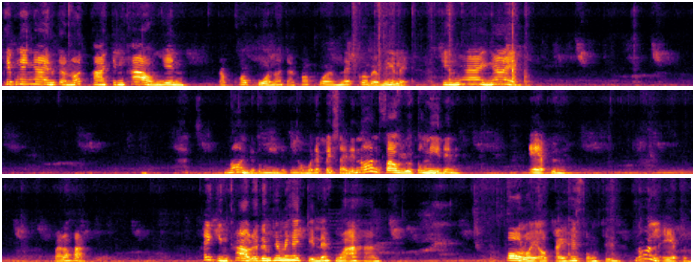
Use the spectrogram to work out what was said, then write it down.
คลิปง่ายๆนะจ๊ะเนาะพากินข้าวเย็นกับครอบครัวเนาะจากครอบครัวเน็กก็แบบนี้แหละ กินง่ายง่ายนอนอยู่ตรงนี้ได้พี่น้องไม่ได้ไปใส่ได้นอนเฝ้าอยู่ตรงนี้ได้เนี่ยแอบอยู่เนี่ยไปแล้วค่ะ ให้กินข้าวแล้วได้ไม่ใช่ไม่ให้กินได้หัวอาหาร พ่อลอยเอาไก่ให้สองชิ้นนอนแอบเลย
